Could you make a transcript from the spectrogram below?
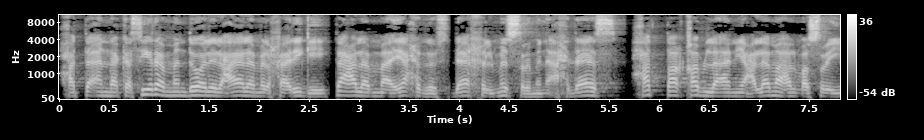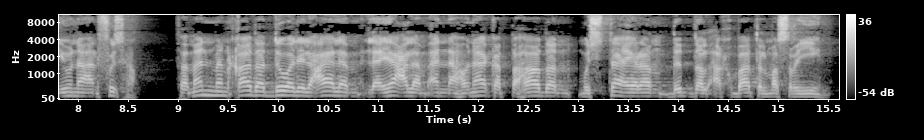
حتى أن كثيرا من دول العالم الخارجي تعلم ما يحدث داخل مصر من أحداث حتى قبل أن يعلمها المصريون أنفسهم. فمن من قادة دول العالم لا يعلم أن هناك اضطهادا مستعرا ضد الأقباط المصريين.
